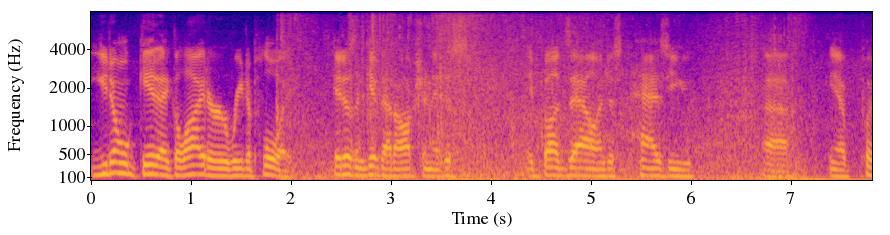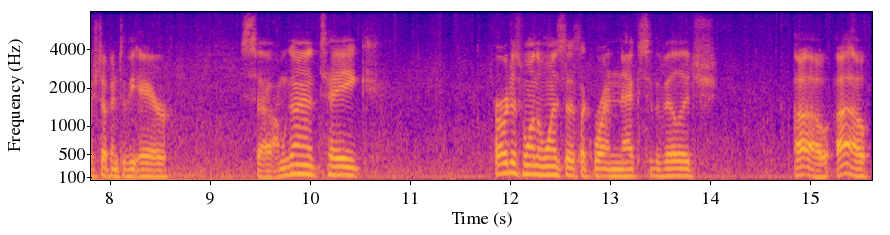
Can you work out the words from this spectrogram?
you don't get a glider redeploy. It doesn't give that option. It just it bugs out and just has you, uh, you know, pushed up into the air. So I'm gonna take probably just one of the ones that's like right next to the village. Uh-oh, uh-oh.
